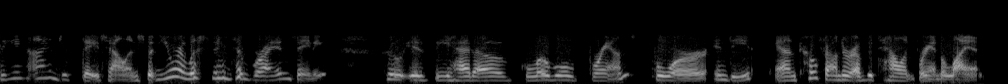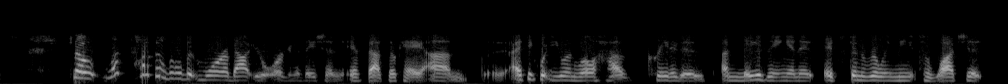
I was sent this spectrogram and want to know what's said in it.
See, I'm just day challenged. But you are listening to Bryan Chaney, who is the head of global brand for Indeed and co-founder of the Talent Brand Alliance. So let's talk a little bit more about your organization, if that's okay. Um, I think what you and Will have created is amazing, and it, has been really neat to watch it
